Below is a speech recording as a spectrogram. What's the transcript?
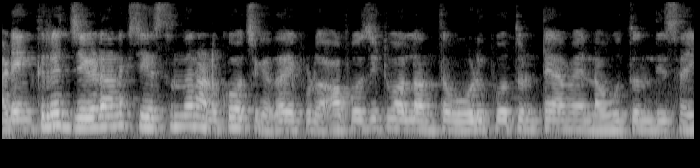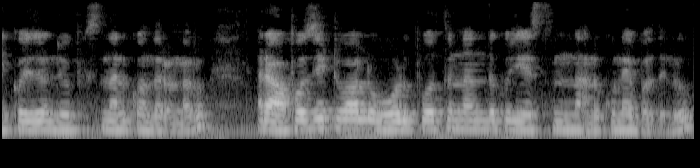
అది ఎంకరేజ్ చేయడానికి చేస్తుందని అనుకోవచ్చు కదా. ఇప్పుడు ఆపోజిట్ వాళ్ళు అంతా ఓడిపోతుంటే ఆమె నవ్వుతుంది సైకోయిజం చూపిస్తుందని కొందరు ఉన్నారు. అరే ఆపోజిట్ వాళ్ళు ఓడిపోతున్నందుకు చేస్తుంది అనుకునే బదులు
